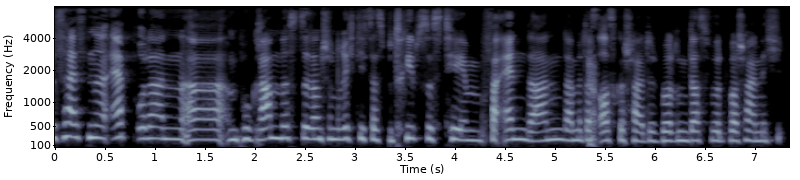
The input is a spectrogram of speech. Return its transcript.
Das heißt, eine App oder ein, äh, ein, Programm müsste dann schon richtig das Betriebssystem verändern, damit das ja. ausgeschaltet wird. Und das wird wahrscheinlich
